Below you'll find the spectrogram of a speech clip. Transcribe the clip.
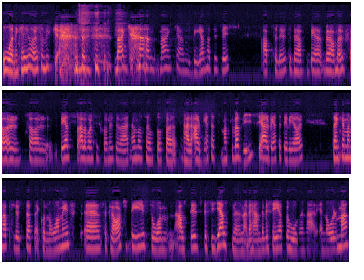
Åh, ni kan göra så mycket. man, kan, man kan be naturligtvis. Absolut, det behövs böner för, för dels alla våra syskon ute i världen och sen så för det här arbetet. Man ska vara vis i arbetet, det vi gör. Sen kan man absolut stötta ekonomiskt eh, såklart. Det är ju så alltid, speciellt nu när det händer. Vi ser att behoven är enorma.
